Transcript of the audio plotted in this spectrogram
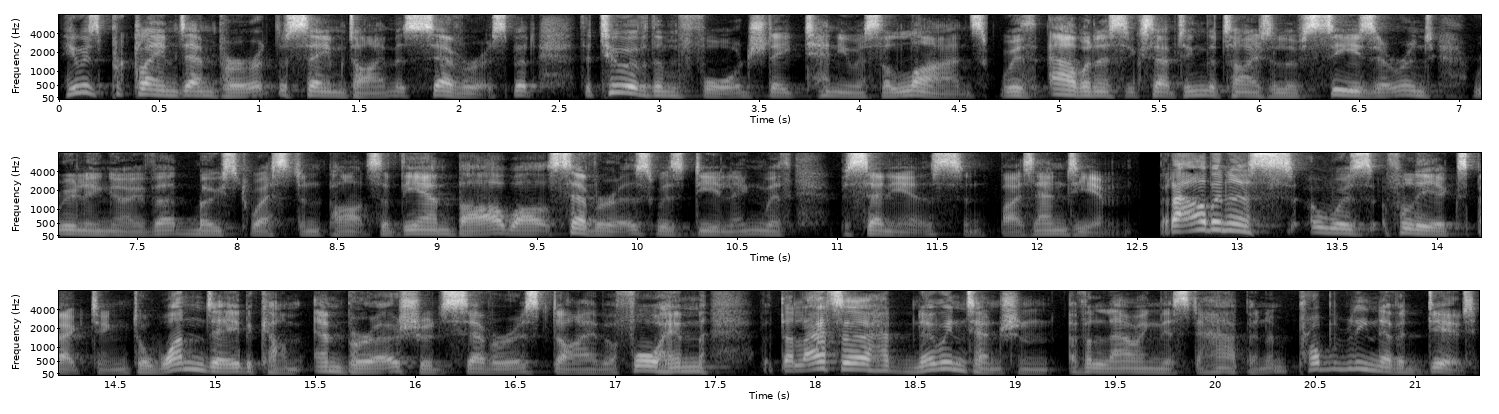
He was proclaimed emperor at the same time as Severus, but the two of them forged a tenuous alliance, with Albinus accepting the title of Caesar and ruling over most western parts of the empire, while Severus was dealing with Pescennius and Byzantium. But Albinus was fully expecting to one day become emperor should Severus die before him, but the latter had no intention of allowing this to happen and probably never did.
